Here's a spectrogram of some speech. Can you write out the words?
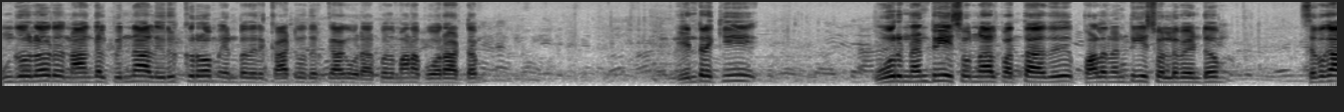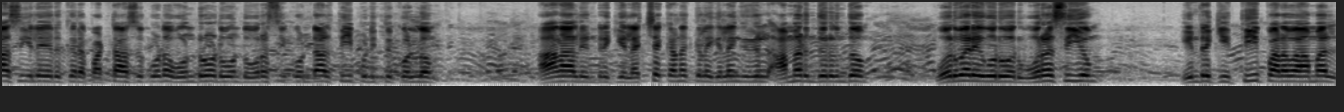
உங்களோடு நாங்கள் பின்னால் இருக்கிறோம் என்பதை காட்டுவதற்காக ஒரு அற்புதமான போராட்டம். இன்றைக்கு ஒரு நன்றியை சொன்னால் பத்தாது பல நன்றியை சொல்ல வேண்டும். சிவகாசியில் இருக்கிற பட்டாசு கூட ஒன்றோடு ஒன்று உரசி கொண்டால் தீப்பிடித்துக் கொள்ளும். ஆனால் இன்றைக்கு லட்சக்கணக்கில் இளைஞர்கள் அமர்ந்திருந்தும் ஒருவரை ஒருவர் உரசியும் இன்றைக்கு தீ பரவாமல்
